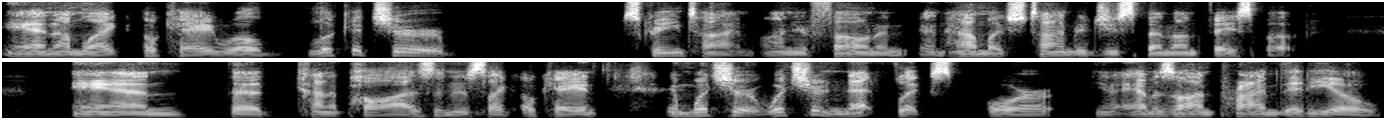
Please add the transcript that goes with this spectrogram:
And I'm like, okay, well, look at your screen time on your phone and, and how much time did you spend on Facebook? And the kind of pause and it's like, okay, and, and what's your what's your Netflix or you know Amazon Prime Video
